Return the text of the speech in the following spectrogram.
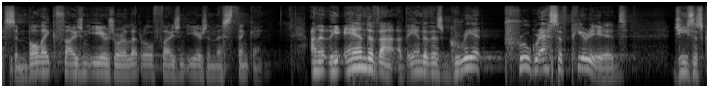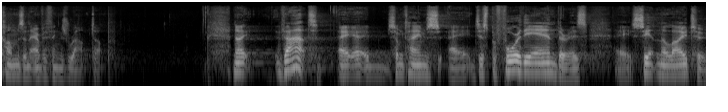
a symbolic thousand years or a literal thousand years in this thinking. And at the end of that, at the end of this great progressive period, Jesus comes and everything's wrapped up. Now, that uh, sometimes uh, just before the end, there is Satan allowed to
